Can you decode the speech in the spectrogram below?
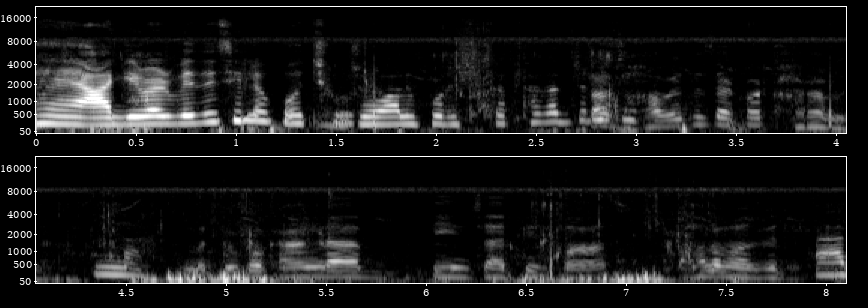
হ্যাঁ আগেরবার বেঁধেছিল প্রচুর। জল পরিষ্কার থাকার জন্য? ভাবেতে যে একবার খারাপ না। না। দুটো কাঁকড়া তিন চার পিস মাছ ভালো মাছ বেঁধে। আর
